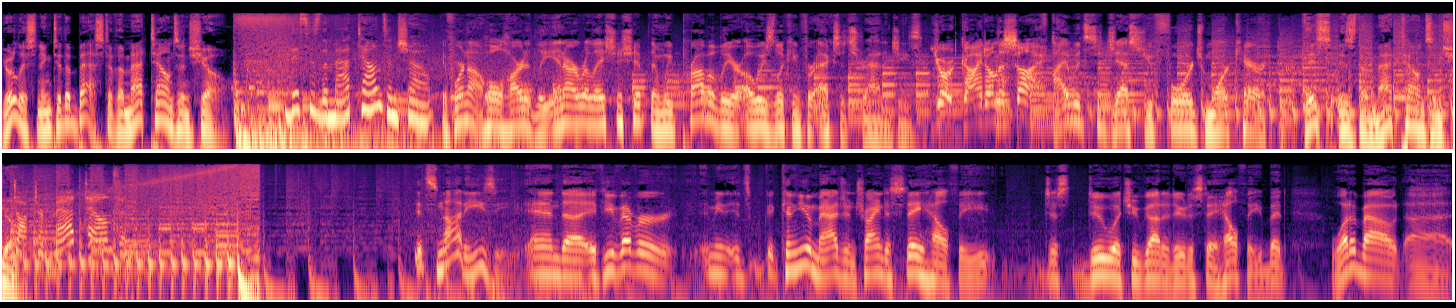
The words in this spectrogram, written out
You're listening to the best of the Matt Townsend Show. This is the Matt Townsend Show. If we're not wholeheartedly in our relationship, then we probably are always looking for exit strategies. Your guide on the side. I would suggest you forge more character. This is the Matt Townsend Show. Dr. Matt Townsend. It's not easy. And uh, if you've ever, I mean, it's can you imagine trying to stay healthy? Just do what you've got to do to stay healthy. But what about uh,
